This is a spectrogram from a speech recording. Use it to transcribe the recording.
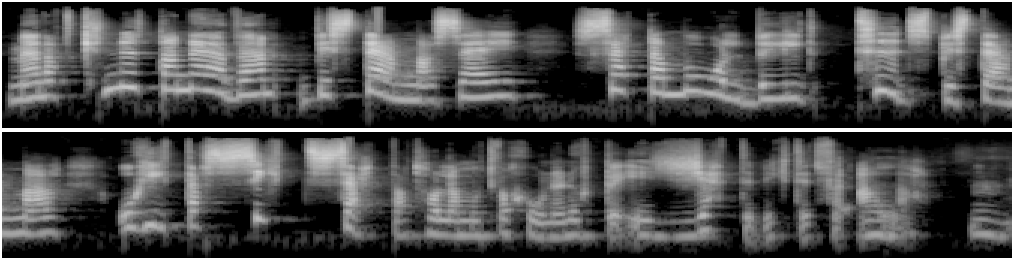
Men att knyta näven, bestämma sig, sätta målbild, tidsbestämma och hitta sitt sätt att hålla motivationen uppe är jätteviktigt för alla. Mm.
